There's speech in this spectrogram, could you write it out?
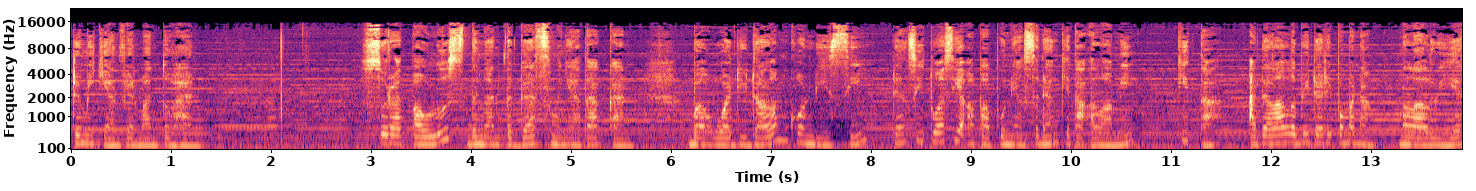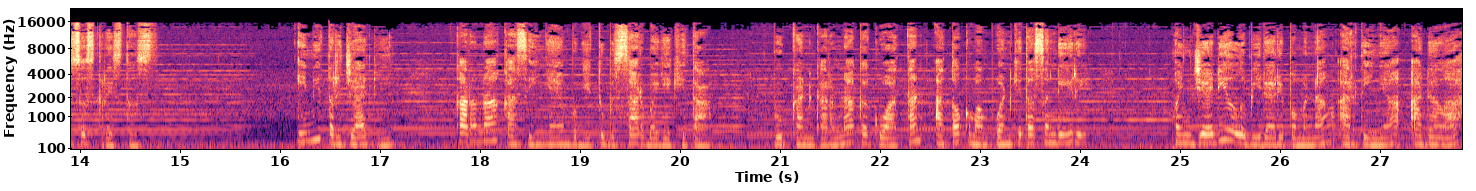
Demikian firman Tuhan. Surat Paulus dengan tegas menyatakan bahwa di dalam kondisi dan situasi apa pun yang sedang kita alami, kita adalah lebih dari pemenang melalui Yesus Kristus. Ini terjadi karena kasihnya yang begitu besar bagi kita, bukan karena kekuatan atau kemampuan kita sendiri Menjadi lebih dari pemenang artinya adalah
